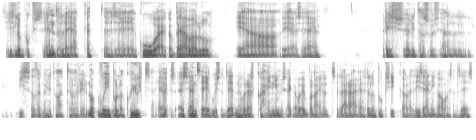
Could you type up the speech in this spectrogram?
siis lõpuks endale jääb kätte see kuu aega peavalu ja, ja see režissööri tasu seal viissada kuni tuhat euri, no võib-olla, kui üldse ja see on see, kui sa teed nagu reaalselt kahe inimesega võib-olla ainult selle ära ja sa lõpuks ikka oled ise nii kaua seal sees.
